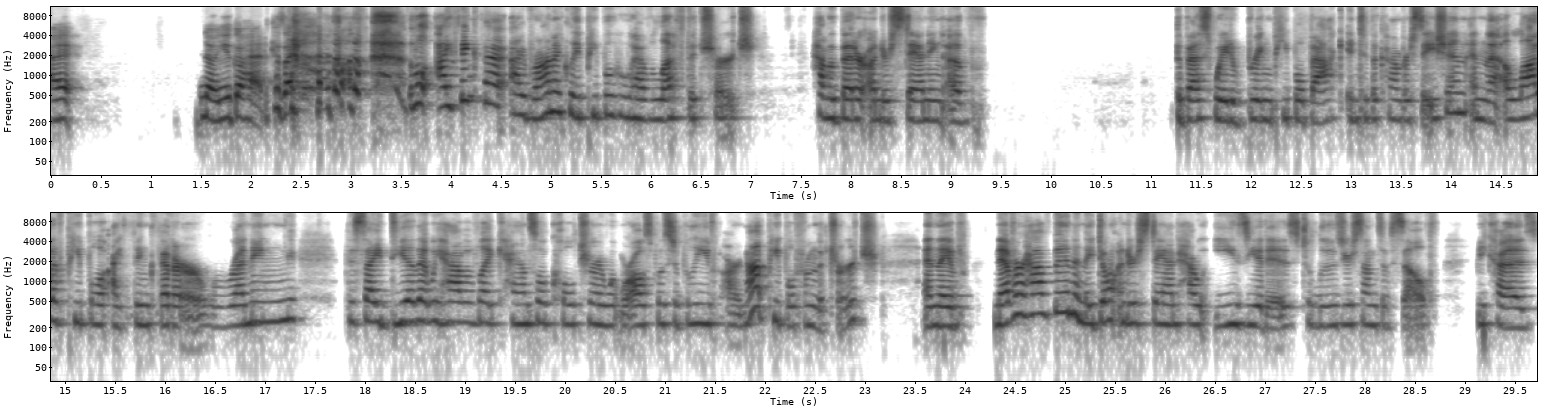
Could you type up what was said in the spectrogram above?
I, no, you go ahead because I, I think that ironically, people who have left the church have a better understanding of the best way to bring people back into the conversation. And that a lot of people, I think, that are running this idea that we have of like cancel culture and what we're all supposed to believe are not people from the church. And they've never have been, and they don't understand how easy it is to lose your sense of self because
